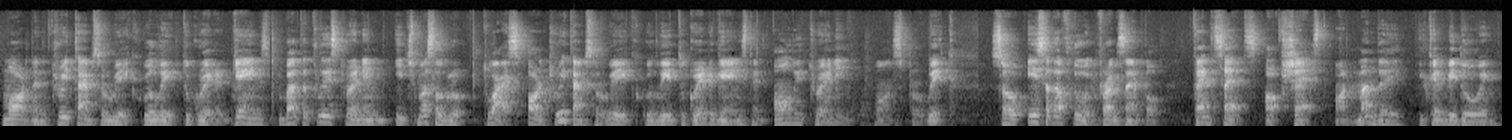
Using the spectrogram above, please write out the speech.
more than 3 times a week will lead to greater gains, but at least training each muscle group twice or 3 times a week will lead to greater gains than only training once per week. So instead of doing, for example, 10 sets of chest on Monday, you can be doing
